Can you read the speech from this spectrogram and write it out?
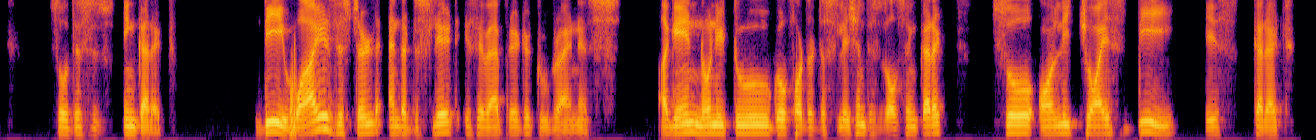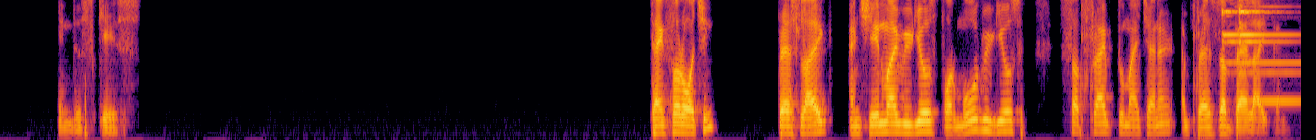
So this is incorrect. D, Y is distilled and the distillate is evaporated to dryness. Again, no need to go for the distillation. This is also incorrect. So only choice B is correct in this case. Thanks for watching. Press like and share my videos. For more videos, subscribe to my channel and press the bell icon.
